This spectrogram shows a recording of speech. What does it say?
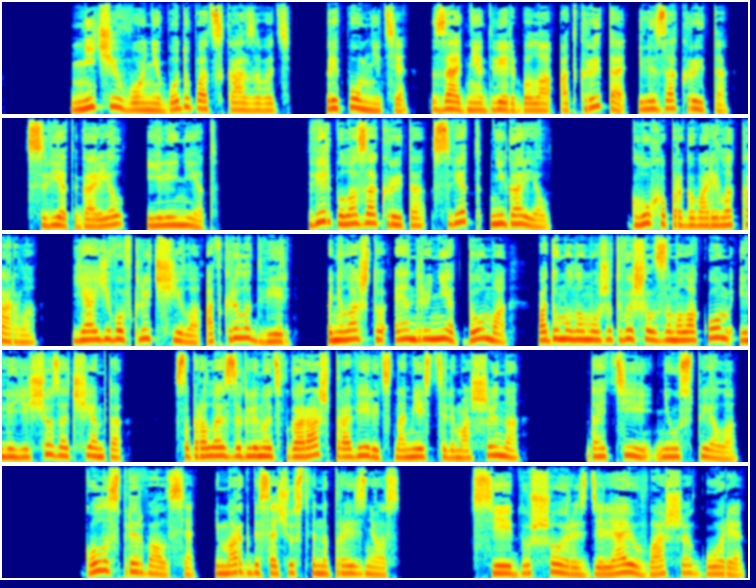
«Ничего не буду подсказывать. Припомните, Задняя дверь была открыта или закрыта? Свет горел или нет? Дверь была закрыта, свет не горел. Глухо проговорила Карла. Я его включила, открыла дверь, поняла, что Эндрю нет дома, подумала, может, вышел за молоком или еще за чем-то. Собралась заглянуть в гараж, проверить, на месте ли машина. Дойти не успела. Голос прервался, и Марк бессочувственно произнес. Всей душой разделяю ваше горе.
